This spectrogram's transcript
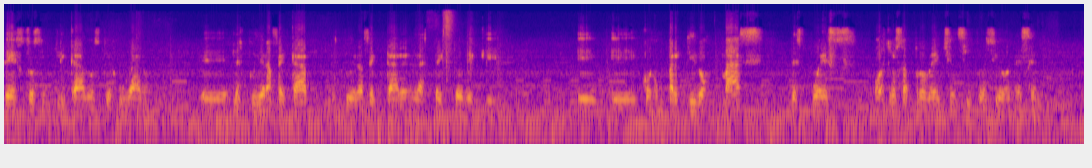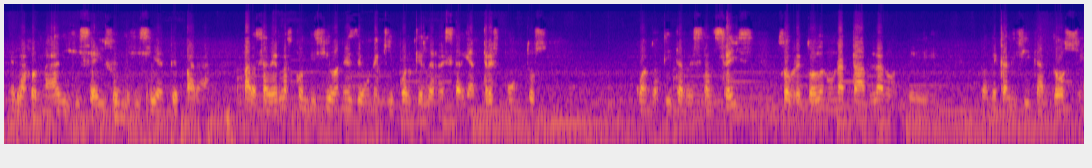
de estos implicados que jugaron eh, les pudiera afectar, les pudiera afectar en el aspecto de que eh, eh, con un partido más, después otros aprovechen situaciones en, la jornada 16 o 17 para, para saber las condiciones de un equipo al que le restarían tres puntos cuando a ti te restan seis, sobre todo en una tabla donde, donde califican 12.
